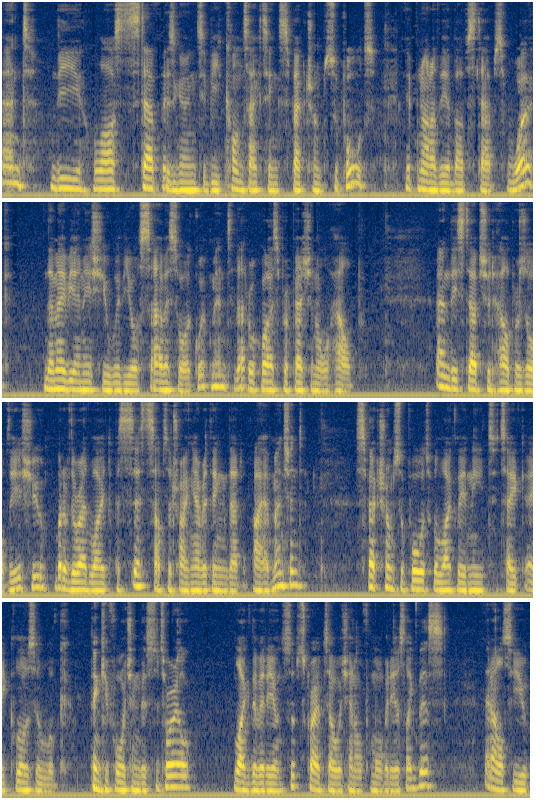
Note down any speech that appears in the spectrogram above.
And the last step is going to be contacting Spectrum support. If none of the above steps work, there may be an issue with your service or equipment that requires professional help. And these steps should help resolve the issue, but if the red light persists after trying everything that I have mentioned, Spectrum support will likely need to take a closer look. Thank you for watching this tutorial, like the video and subscribe to our channel for more videos like this, and I'll see you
